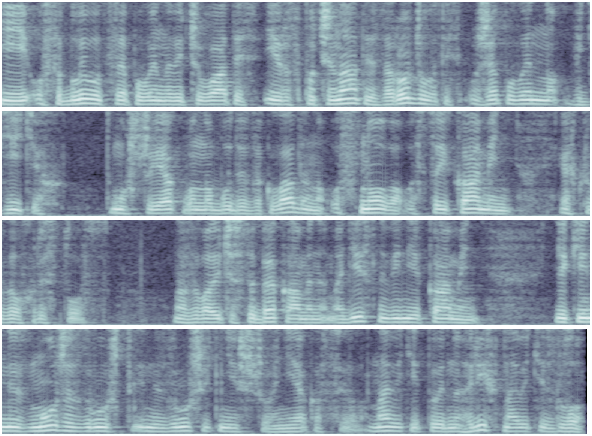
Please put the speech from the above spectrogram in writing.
І особливо це повинно відчуватись і розпочинатись, зароджуватись уже повинно в дітях. Тому що як воно буде закладено, основа, ось той камінь, як сказав Христос, називаючи себе каменем, а дійсно він є камінь, який не зможе зрушити і не зрушить ніщо, ніяка сила. Навіть відповідно гріх, навіть і зло.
